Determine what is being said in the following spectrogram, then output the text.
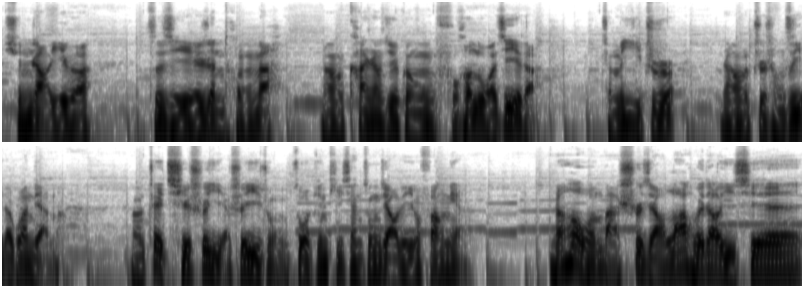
寻找一个自己认同的，然后看上去更符合逻辑的这么一支，然后支撑自己的观点嘛。嗯，这其实也是一种作品体现宗教的一个方面。然后我们把视角拉回到一些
